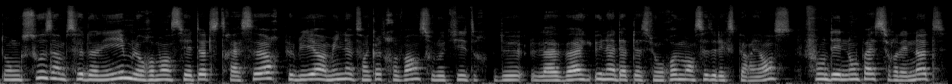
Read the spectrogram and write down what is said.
Donc, sous un pseudonyme, le romancier Todd Strasser publia en 1980 sous le titre de La Vague, une adaptation romancée de l'expérience, fondée non pas sur les notes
